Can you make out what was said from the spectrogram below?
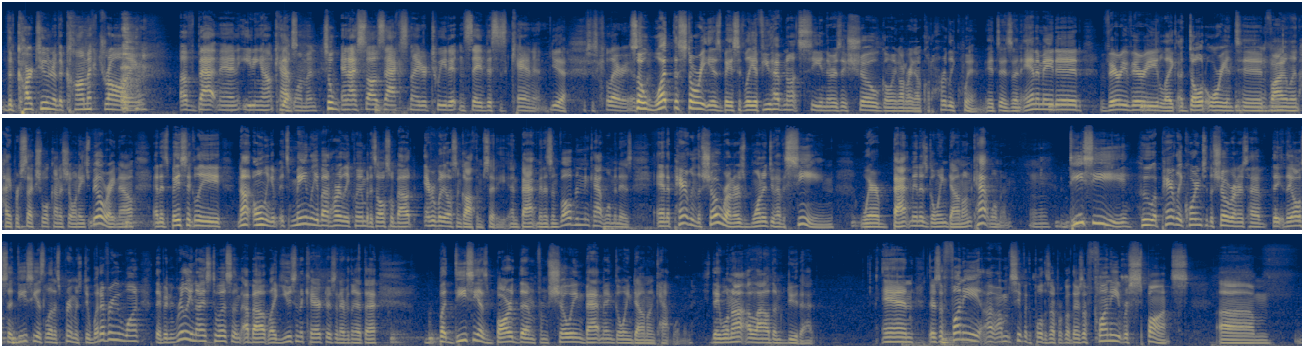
the cartoon or the comic drawing of Batman eating out Yes. Catwoman. So- and I saw Zack Snyder tweet it and say this is canon, Yeah. which is hilarious. So what the story is basically, if you have not seen, there is a show going on right now called Harley Quinn. It is an animated, very very mm-hmm. like adult oriented, mm-hmm. violent, hypersexual kind of show on HBO right now, and it's basically not only it's mainly about Harley Quinn, but it's also about everybody else in Gotham City, and Batman is involved and Catwoman is, and apparently the showrunners wanted to have a scene where Batman is going down on Catwoman. Mm-hmm. DC, who apparently, according to the showrunners, have they, they all said DC has let us pretty much do whatever we want. They've been really nice to us and about like using the characters and everything like that. But DC has barred them from showing Batman going down on Catwoman. They will not allow them to do that. And there's a funny. I'm gonna see if I can pull this up real quick. There's a funny response um,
